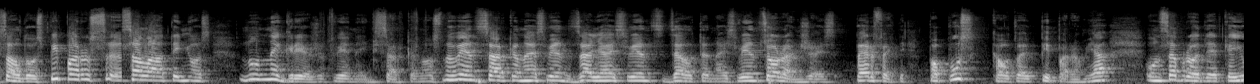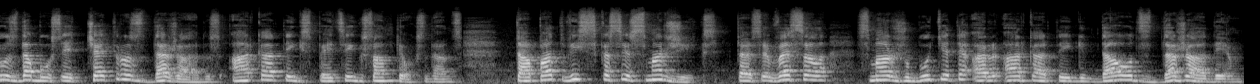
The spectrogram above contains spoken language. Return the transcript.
saldos piparus eh, salātiņos, nu, negriežat vienīgi sarkanos. Nu, viens sarkanais, viens zaļais, viens dzeltenais, viens oranžais. Perfekti. Pa pus kaut vai piparam. Ja? Un saprotiet, ka jūs dabūsiet četrus dažādus, ārkārtīgi spēcīgus antioksidantus. Tāpat viss, kas ir smaržīgs. Tas ir vesela smaržu buķete ar ārkārtīgi daudz dažādiem,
